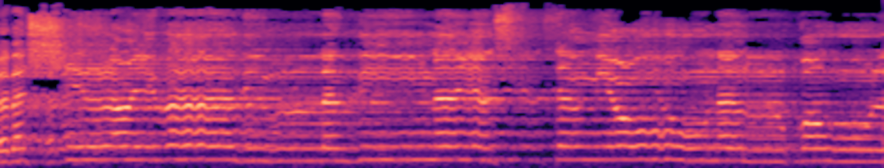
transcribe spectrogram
فبشر عباد الذين يستمعون القول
